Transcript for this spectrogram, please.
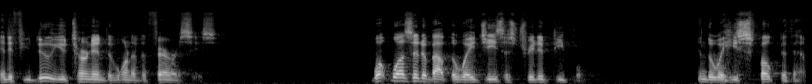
And if you do, you turn into one of the Pharisees. What was it about the way Jesus treated people and the way he spoke to them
